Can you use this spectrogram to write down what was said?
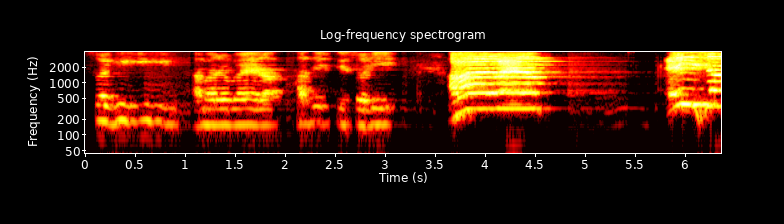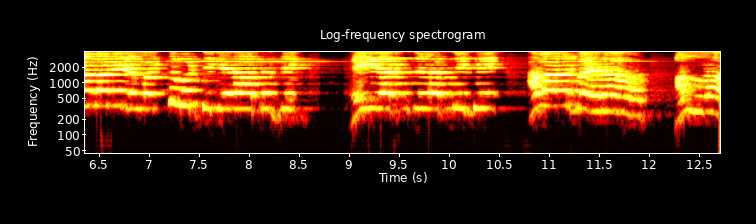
صحيح أمر بيرا حديث صحيح আমার ভাইয়েরা, এই মধ্যবর্তী যে রাত আছে, এই রাত্রে রাত্রিতে আমার আল্লাহ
